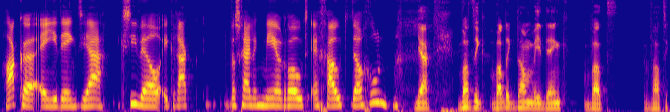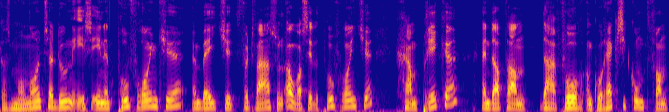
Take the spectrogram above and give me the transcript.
hakken en je denkt... ja, ik zie wel, ik raak waarschijnlijk meer rood en goud dan groen. Wat ik, wat ik dan weer denk, wat, wat ik als mol nooit zou doen, is in het proefrondje een beetje verdwaasd doen. Oh, was dit het proefrondje? Gaan prikken. En dat dan daarvoor een correctie komt van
